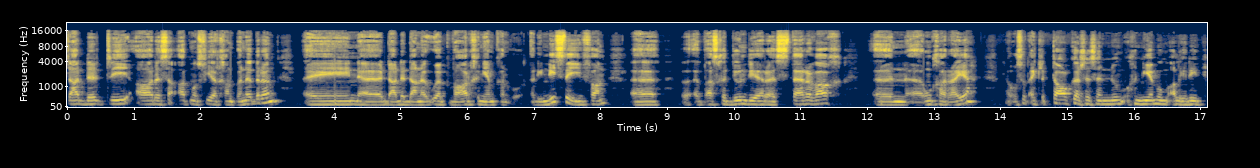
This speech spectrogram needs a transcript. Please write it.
dat dit die aarde se atmosfeer gaan binnendring en uh, dat dit dan nou ook waargeneem kan word. Nou die nuutste hiervan uh was gedoen deur 'n sterrewag in uh, Hongarye. Nou ons het eintlik taalkursusse noem geneem om al hierdie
